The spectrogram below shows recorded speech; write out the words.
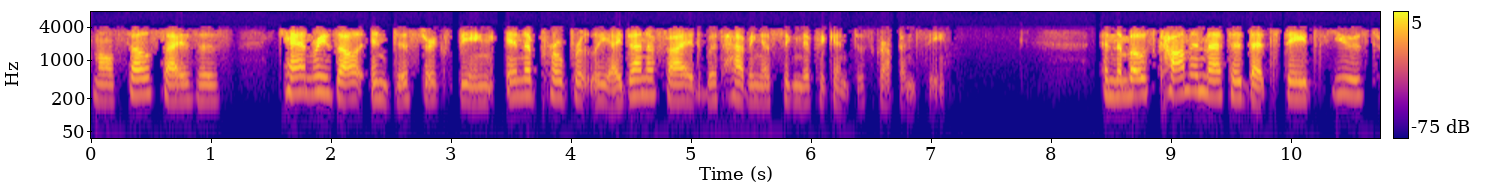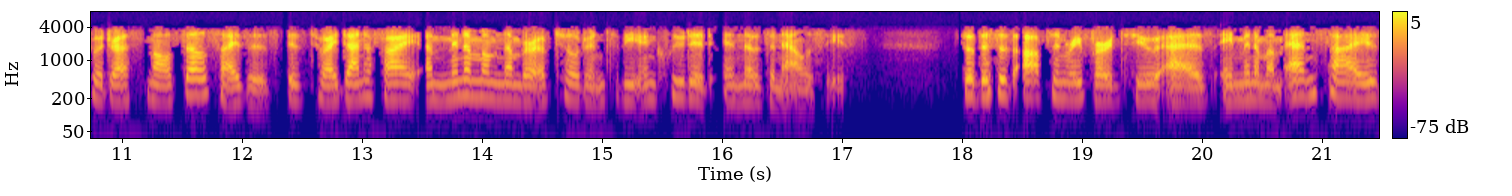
small cell sizes can result in districts being inappropriately identified with having a significant discrepancy. And the most common method that states use to address small cell sizes is to identify a minimum number of children to be included in those analyses. So this is often referred to as a minimum N size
